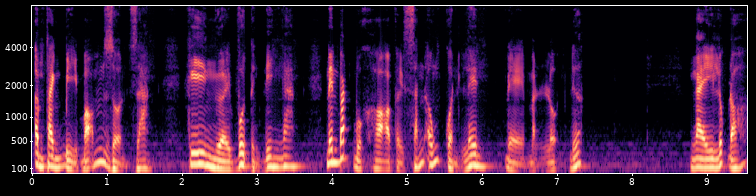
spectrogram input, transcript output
Âm thanh bỉ bõm rộn ràng khi người vô tình đi ngang nên bắt buộc họ phải sắn ống quần lên để mà lội nước. Ngay lúc đó,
